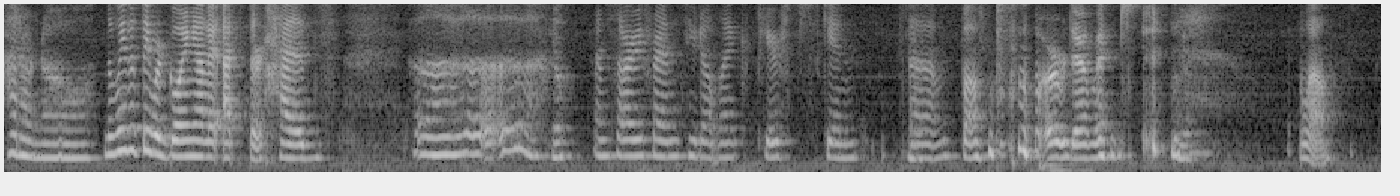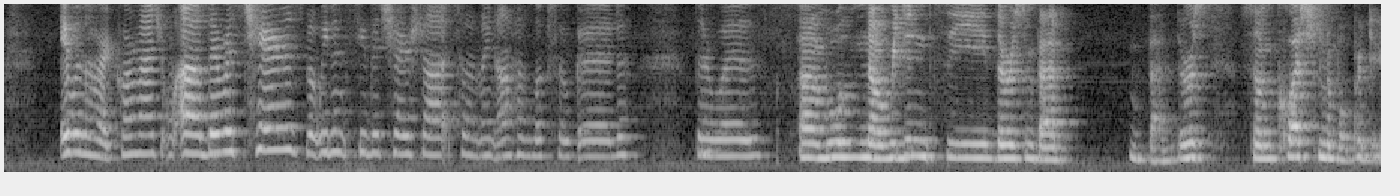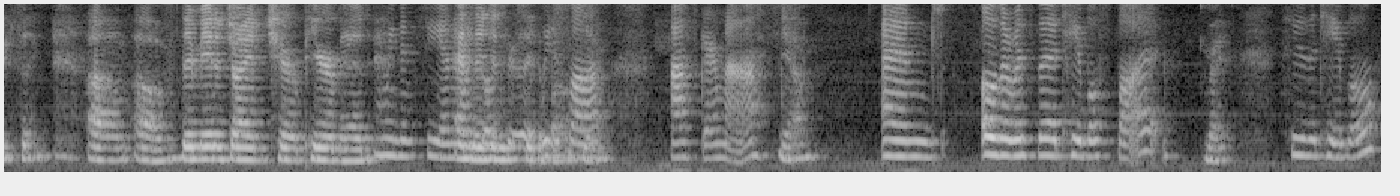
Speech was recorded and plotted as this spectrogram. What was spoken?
I don't know the way that they were going at it at their heads. Uh, Yep. I'm sorry, friends who don't like pierced skin um, bumps or damage. Well, it was a hardcore match. Uh, there was chairs, but we didn't see the chair shot, so it might not have looked so good. There was. Um, well, no, we didn't see. There was some bad, bad. There was some questionable producing. Um, of they made a giant chair pyramid, And We didn't see anyone and they go didn't through see it. the We bump. just saw aftermath. Yeah. yeah, And oh, there was the table spot right. through the table.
